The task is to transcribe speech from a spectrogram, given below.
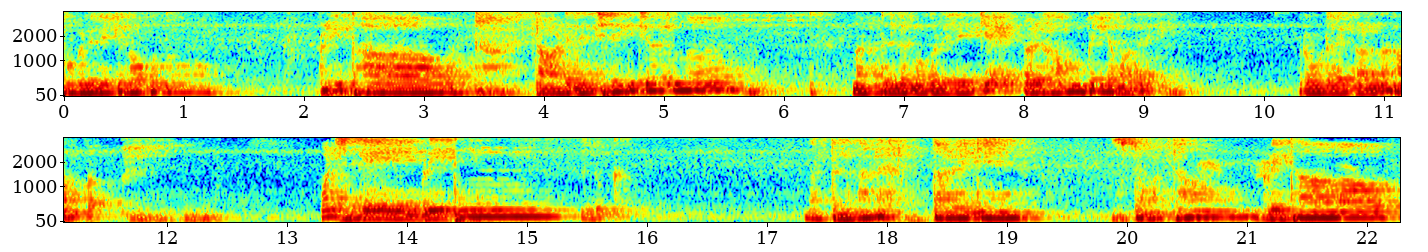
മുകളിലേക്ക് നോക്കുന്നു. ബ്രീത്ത് ഔട്ട് താടി നെഞ്ചിലേക്ക് ചേർക്കുന്നു. നട്ടിൽ മുകളിലേക്ക് ഒരു ഹമ്പിന്റെ മാതിരി. റോഡിലേക്ക് കാണുന്ന hump. Once again breathing look നട്ടിൽ നിന്നാണ് താഴേക്ക്. ഒരഞ്ച് ഡൗൺ ബ്രീത്ത് ഔട്ട്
